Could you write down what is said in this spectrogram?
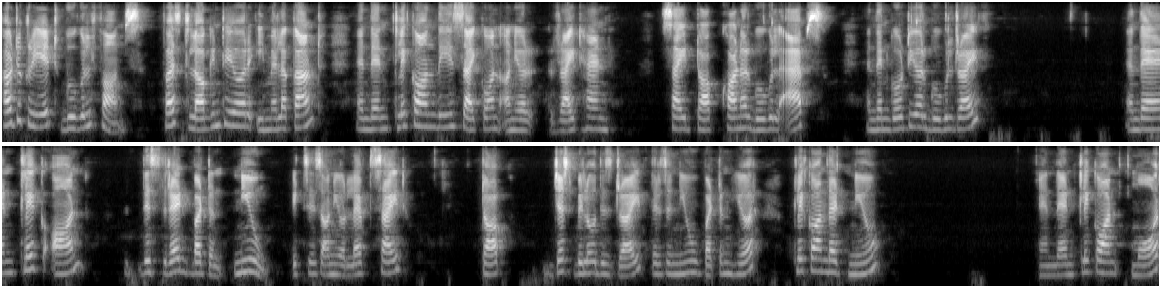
How to create Google Forms. First log into your email account and then click on this icon on your right hand side top corner Google Apps and then go to your Google Drive and then click on this red button new. It says on your left side top just below this drive. There is a new button here. Click on that new and then click on more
